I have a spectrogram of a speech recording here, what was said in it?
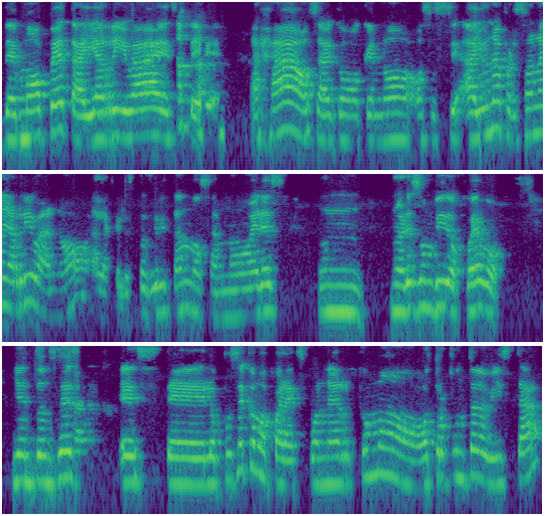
de moped ahí arriba, este, ajá, o sea, como que no, o sea, hay una persona ahí arriba, ¿no? A la que le estás gritando, o sea, no eres un, no eres un videojuego. Y entonces, este, lo puse como para exponer como otro punto de vista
